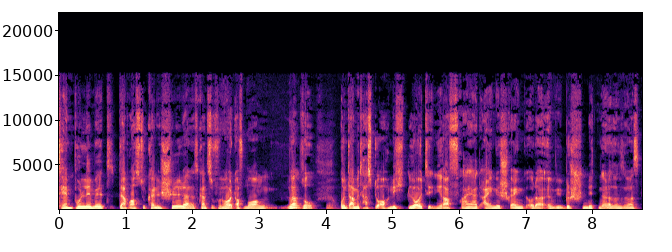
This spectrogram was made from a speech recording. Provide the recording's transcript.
Tempolimit, da brauchst du keine Schilder, das kannst du von heute auf morgen, ne, so. Ja. Und damit hast du auch nicht Leute in ihrer Freiheit eingeschränkt oder irgendwie beschnitten oder sonst was.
